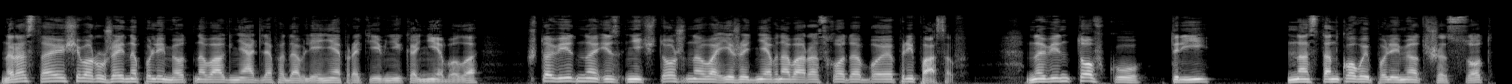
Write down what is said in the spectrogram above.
Нарастающего оружейно-пулеметного огня для подавления противника не было – что видно из ничтожного ежедневного расхода боеприпасов. На винтовку 3, на станковый пулемет 600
